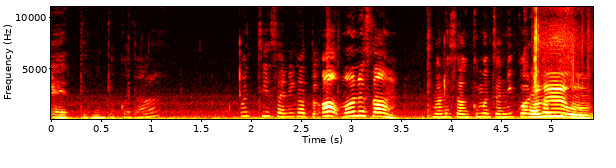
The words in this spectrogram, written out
えっとねどこだ？もっちーさんありがとう。あまるさん。まるさんくまちゃん2個ありがとう。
